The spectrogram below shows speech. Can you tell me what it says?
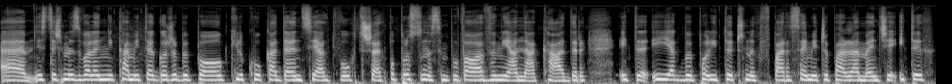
E, jesteśmy zwolennikami tego, żeby po kilku kadencjach, dwóch, trzech, po prostu następowała wymiana kadr i, ty, i jakby politycznych w par Sejmie czy parlamencie i tych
